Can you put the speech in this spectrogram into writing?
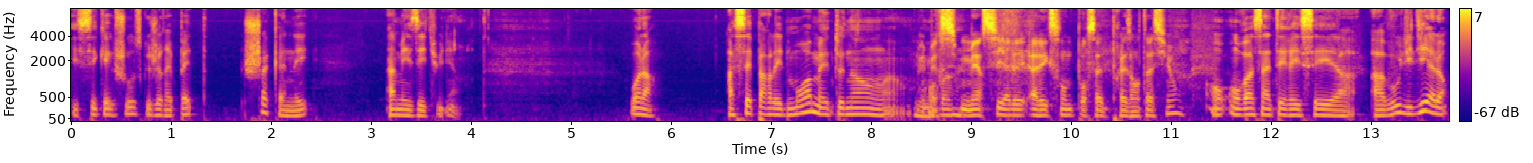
Et c'est quelque chose que je répète chaque année à mes étudiants. Voilà, assez parlé de moi. Maintenant, merci, merci, Alexandre pour cette présentation. On, va s'intéresser à, vous, Didier. Alors,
